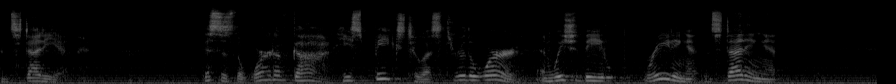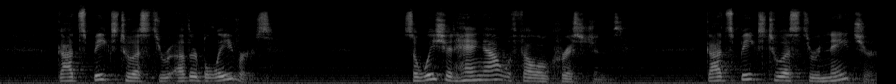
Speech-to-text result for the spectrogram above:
and study it. This is the Word of God. He speaks to us through the Word, and we should be reading it and studying it. God speaks to us through other believers. So we should hang out with fellow Christians. God speaks to us through nature.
